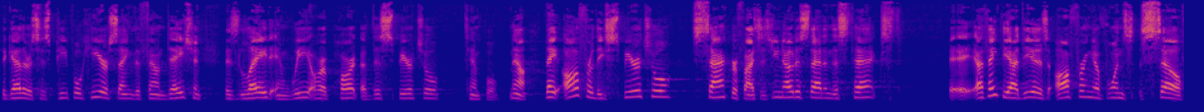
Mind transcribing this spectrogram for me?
together as His people here, saying the foundation is laid and we are a part of this spiritual temple. Now, they offer these spiritual sacrifices. You notice that in this text? I think the idea is offering of one's self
